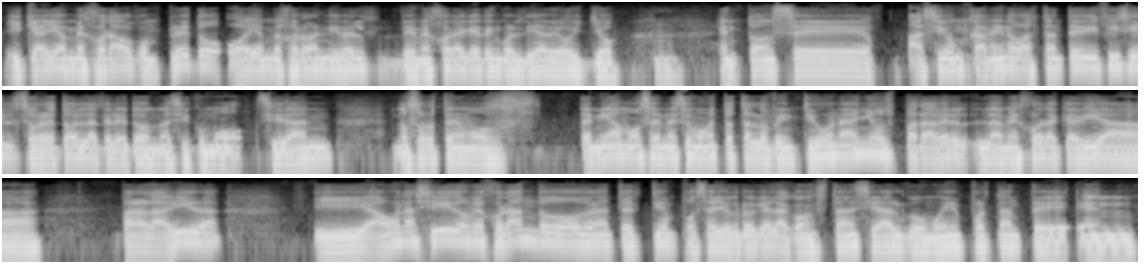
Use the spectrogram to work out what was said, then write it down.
y que hayan mejorado completo o hayan mejorado el nivel de mejora que tengo el día de hoy yo. Entonces ha sido un camino bastante difícil, sobre todo en la Teletón, así como Zidane, nosotros tenemos, teníamos en ese momento hasta los 21 años para ver la mejora que había para la vida y aún así he ido mejorando durante el tiempo. O sea, yo creo que la constancia es algo muy importante en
